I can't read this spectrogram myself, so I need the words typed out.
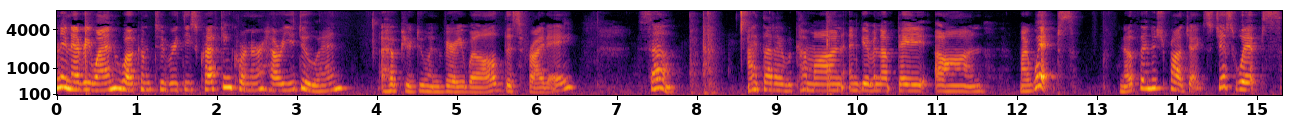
morning, everyone. Welcome to Ruthie's Crafting Corner. How are you doing? I hope you're doing very well this Friday. So, I thought I would come on and give an update on my WIPs. No finished projects, just WIPs.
